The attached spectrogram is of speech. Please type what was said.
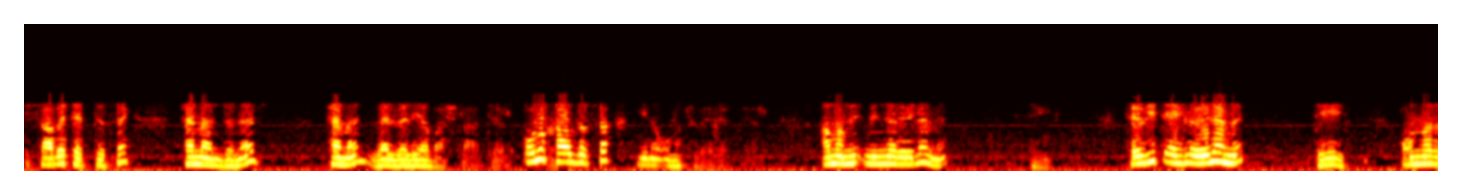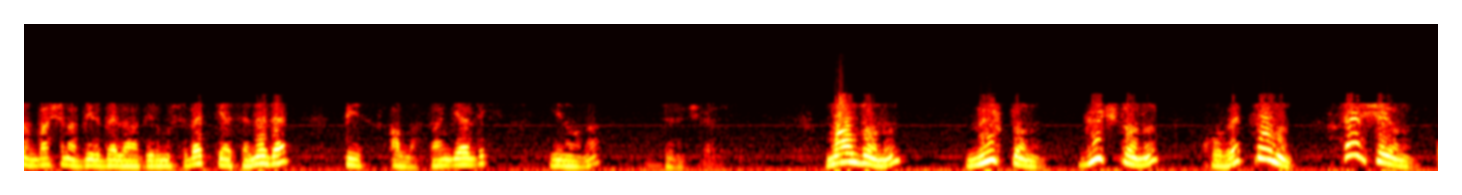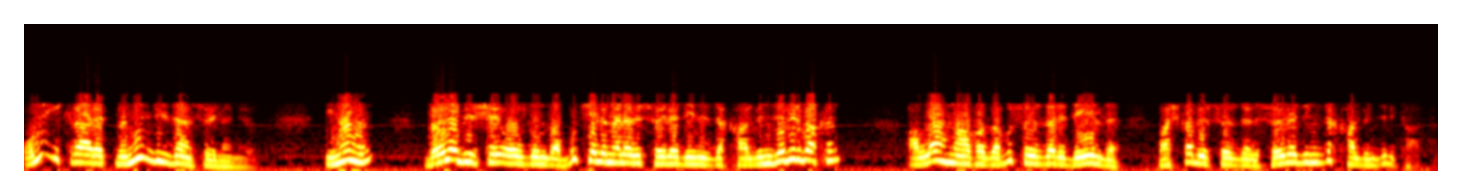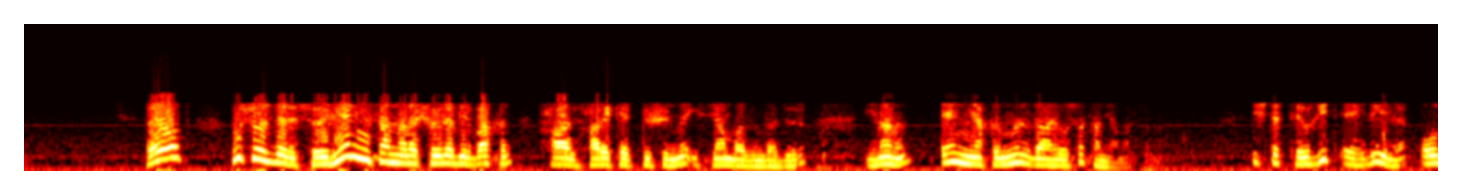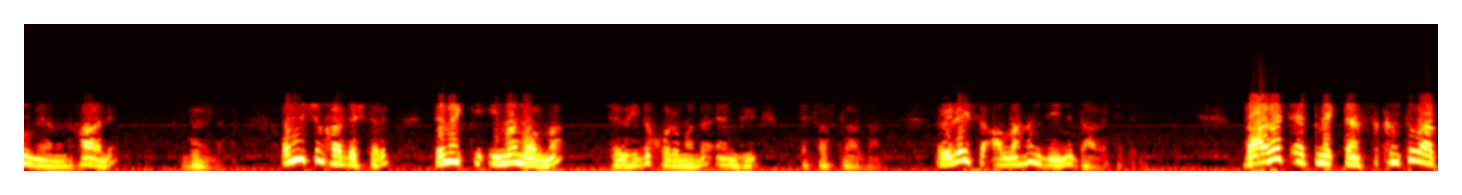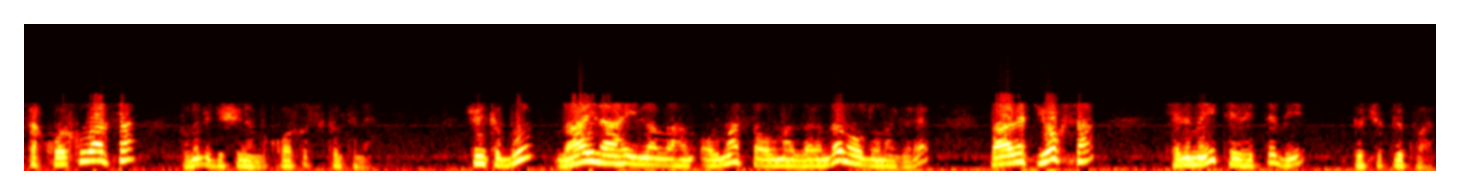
isabet ettirsek hemen döner, hemen velveliye başlar diyor. Onu kaldırsak yine unutuverir diyor. Ama müminler öyle mi? Değil. Tevhid ehli öyle mi? Değil. Onların başına bir bela, bir musibet gelse ne der? Biz Allah'tan geldik, yine ona dönüşleriz. Mal da onun, mülk de onun, güç de onun, kuvvet de onun, her şey onun. Onu ikrar etmemiz bizden söyleniyor. İnanın böyle bir şey olduğunda bu kelimeleri söylediğinizde kalbinize bir bakın. Allah muhafaza bu sözleri değil de başka bir sözleri söylediğinizde kalbinizi bir tartın. Veyahut bu sözleri söyleyen insanlara şöyle bir bakın. Hal, hareket, düşünme, isyan bazında diyorum. İnanın en yakınınız dahi olsa tanıyamazsınız. İşte tevhid ehliyle olmayanın hali böyle. Onun için kardeşlerim demek ki imam olma tevhidi korumada en büyük esaslardan. Öyleyse Allah'ın dinini davet edin. Davet etmekten sıkıntı varsa, korku varsa bunu bir düşünün. Bu korku sıkıntı ne? Çünkü bu La ilahe illallah'ın olmazsa olmazlarından olduğuna göre davet yoksa kelime-i tevhidde bir göçüklük var.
